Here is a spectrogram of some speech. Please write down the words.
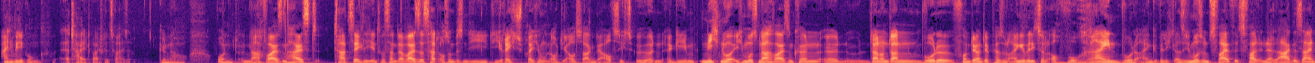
Einwilligung erteilt beispielsweise. Genau. Und nachweisen heißt tatsächlich interessanterweise, das hat auch so ein bisschen die, die Rechtsprechung und auch die Aussagen der Aufsichtsbehörden ergeben. Nicht nur, ich muss nachweisen können, äh, dann und dann wurde von der und der Person eingewilligt, sondern auch, worein wurde eingewilligt. Also ich muss im Zweifelsfall in der Lage sein,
